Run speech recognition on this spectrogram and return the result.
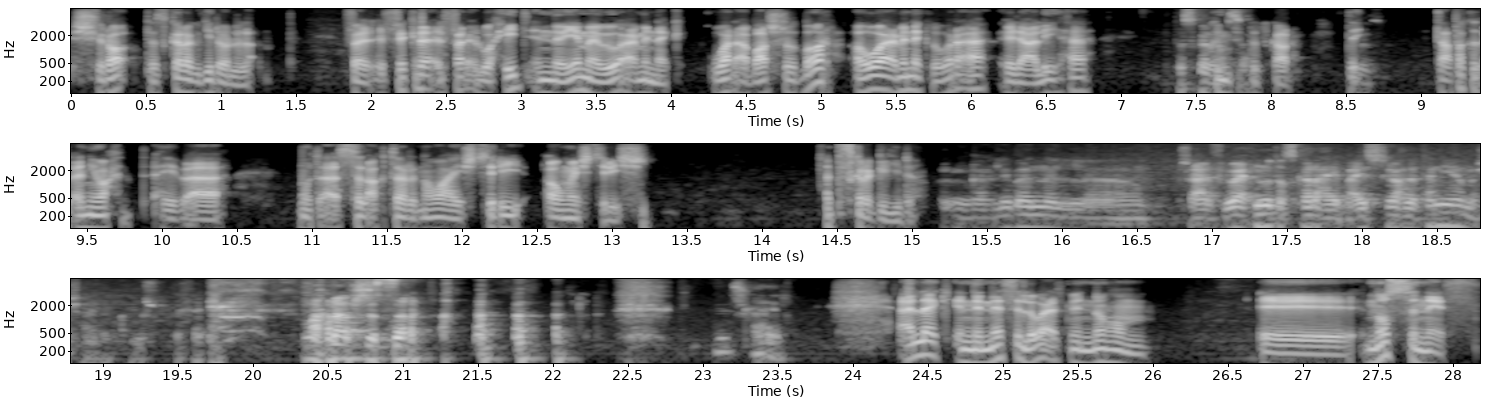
شراء تذكرة جديدة ولا لأ؟ فالفكرة الفرق الوحيد انه يا إما بيوقع منك ورقة ب 10 دولار أو وقع منك الورقة اللي عليها تذكرة. التذكرة. طيب تعتقد أنهي واحد هيبقى متأثر أكتر إن هو هيشتري أو ما يشتريش؟ التذكرة الجديدة. غالبا ال- مش عارف اللي وقعت منه تذكرة هيبقى عايز يشتري واحدة تانية مش عارف مش متخيل. ما أعرفش الصراحة. مش عارف. قال لك إن الناس اللي وقعت منهم آه، نص الناس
